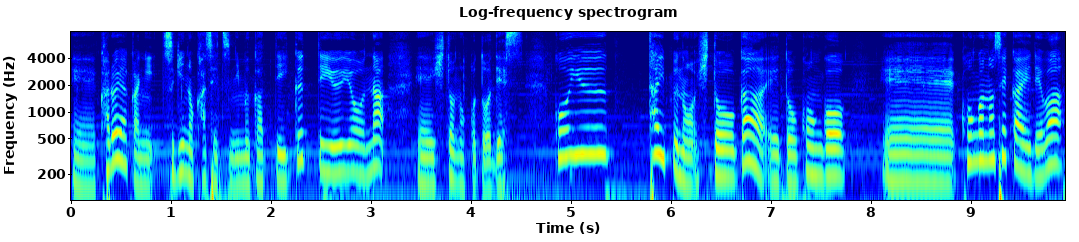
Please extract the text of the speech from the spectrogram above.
えー、軽やかに次の仮説に向かっていくっていうような、えー、人のことです。こういうタイプの人が、えーと今後、えー、今後の世界では、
